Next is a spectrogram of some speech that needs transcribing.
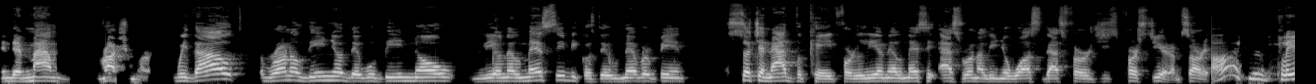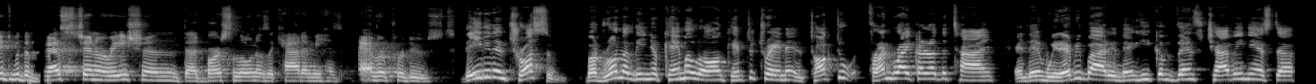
in the Mount Rushmore without Ronaldinho, there would be no Lionel Messi because there would never been such an advocate for Lionel Messi as Ronaldinho was that first first year. I'm sorry. Oh, he played with the best generation that Barcelona's academy has ever produced. They didn't trust him, but Ronaldinho came along, came to training, and talked to Frank Rijkaard at the time, and then with everybody, and then he convinced Xavi Iniesta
